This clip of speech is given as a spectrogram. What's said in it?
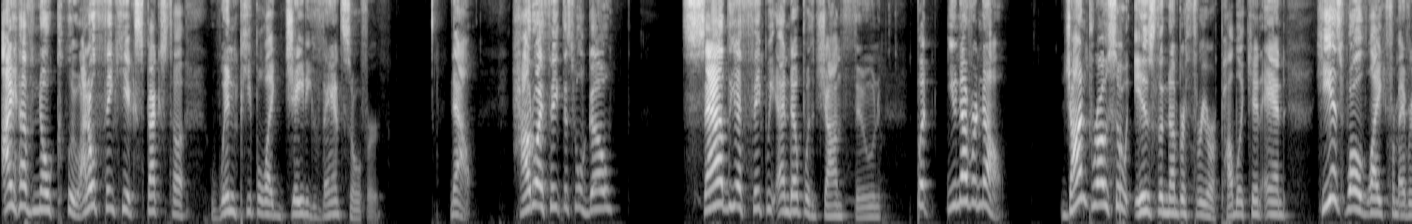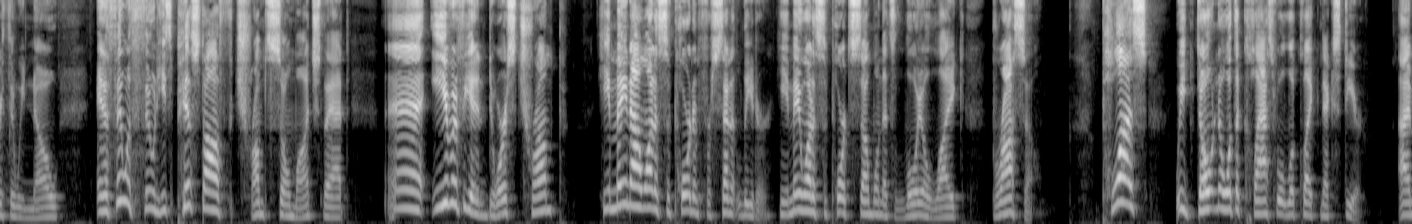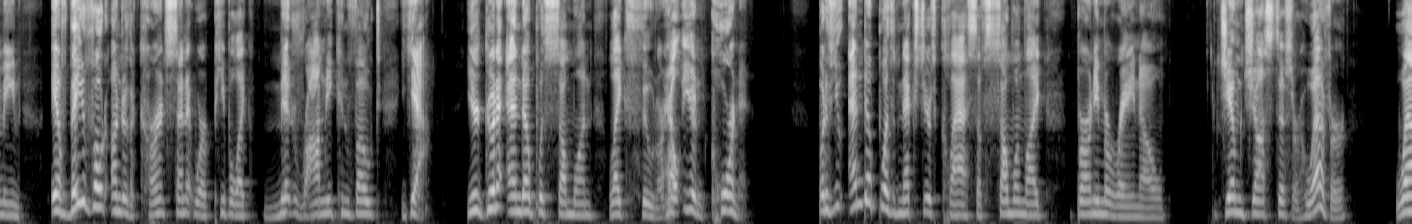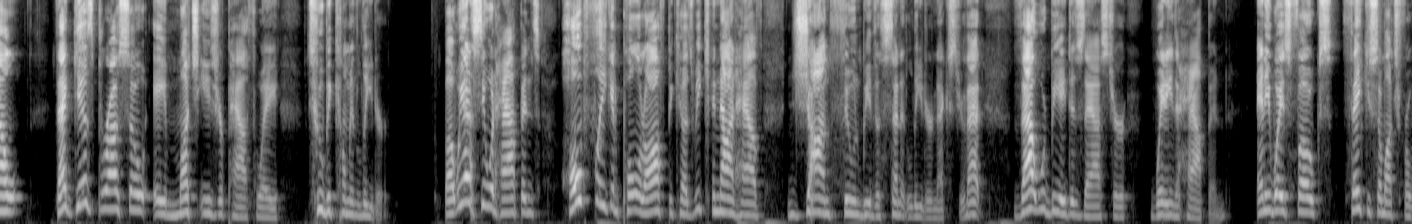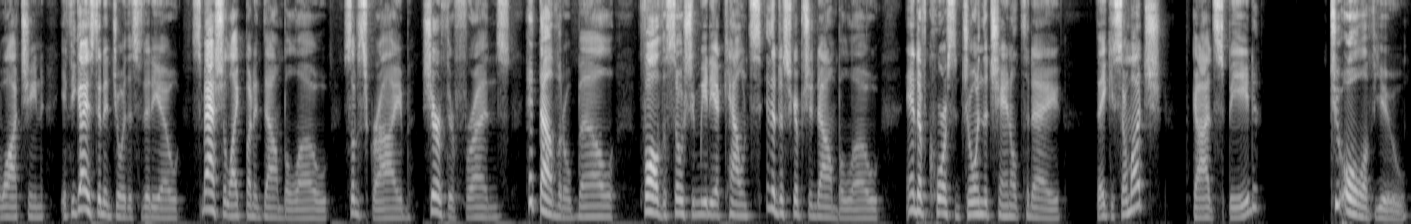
I have no clue. I don't think he expects to win people like JD Vance over. Now, how do I think this will go? Sadly, I think we end up with John Thune, but you never know. John Barrasso is the number three Republican, and he is well liked from everything we know. And the thing with Thune, he's pissed off Trump so much that eh, even if he endorsed Trump, he may not want to support him for Senate leader. He may want to support someone that's loyal like Barrasso. Plus, we don't know what the class will look like next year. I mean, if they vote under the current Senate where people like Mitt Romney can vote, yeah, you're going to end up with someone like Thune or hell, even Cornyn. But if you end up with next year's class of someone like Bernie Moreno, Jim Justice, or whoever, well, that gives Barrasso a much easier pathway to becoming leader. But we got to see what happens. Hopefully, he can pull it off because we cannot have John Thune be the Senate leader next year. That that would be a disaster waiting to happen. Anyways, folks, thank you so much for watching. If you guys did enjoy this video, smash the like button down below, subscribe, share with your friends, hit that little bell, follow the social media accounts in the description down below, and of course, join the channel today. Thank you so much. Godspeed to all of you.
